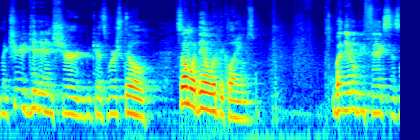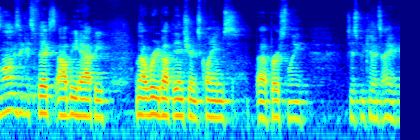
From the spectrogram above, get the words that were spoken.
make sure you get it insured because we're still somewhat dealing with the claims. But it'll be fixed. As long as it gets fixed, I'll be happy. I'm not worried about the insurance claims uh, personally, just because I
